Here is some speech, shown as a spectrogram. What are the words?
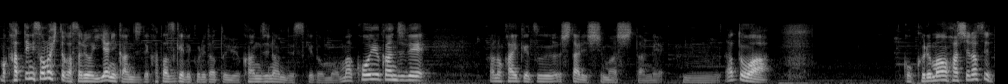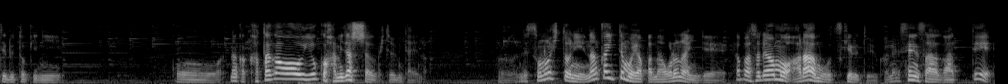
まあ、勝手にその人がそれを嫌に感じて片付けてくれたという感じなんですけども、まあ、こういう感じであの解決したりしましたね。うん。あとはこう車を走らせてる時にこうなんか片側をよくはみ出しちゃう人みたいな、うん、でその人に何回言ってもやっぱ治らないんでやっぱそれはもうアラームをつけるというかねセンサーがあって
